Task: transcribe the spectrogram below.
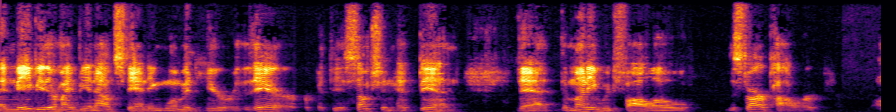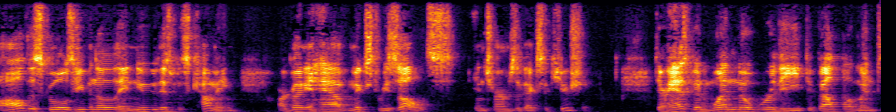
and maybe there might be an outstanding woman here or there. But the assumption had been that the money would follow the star power. All the schools, even though they knew this was coming, are going to have mixed results in terms of execution. There has been one noteworthy development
